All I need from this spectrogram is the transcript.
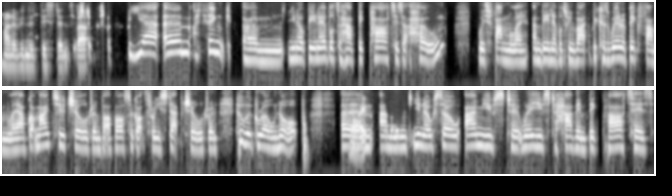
kind of in the distance, but yeah, um, I think um, you know, being able to have big parties at home with family and being able to invite because we're a big family. I've got my two children, but I've also got three stepchildren who are grown up. Um, right. And, you know, so I'm used to, we're used to having big parties.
